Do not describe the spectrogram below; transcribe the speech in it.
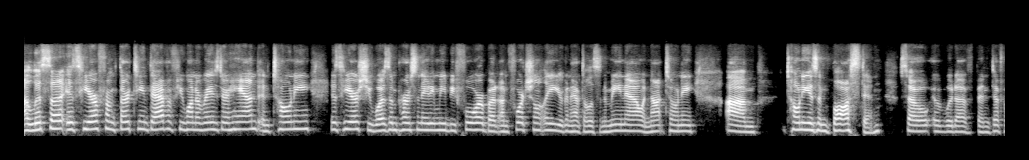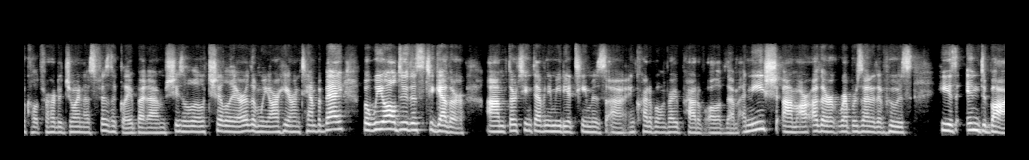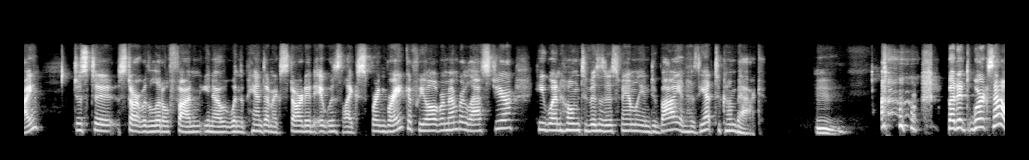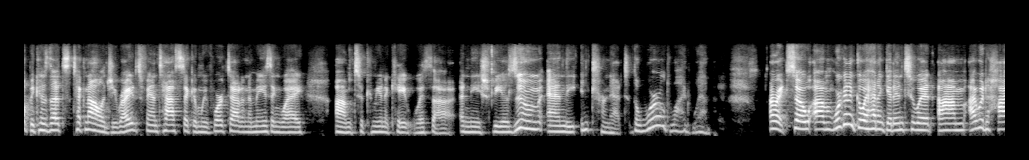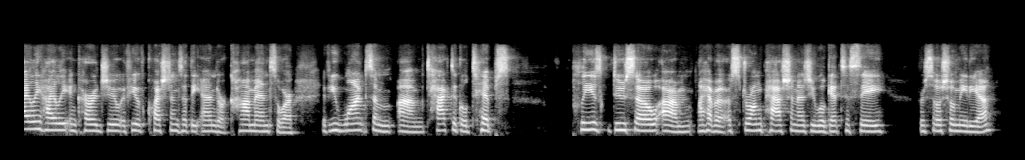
Alyssa is here from 13th Ave if you want to raise your hand. And Tony is here. She was impersonating me before, but unfortunately, you're going to have to listen to me now and not Tony. Um, Tony is in Boston, so it would have been difficult for her to join us physically, but um, she's a little chillier than we are here in Tampa Bay. But we all do this together. Um, 13th Avenue Media team is uh, incredible. I'm very proud of all of them. Anish, um, our other representative, who is he is in Dubai. Just to start with a little fun, you know, when the pandemic started, it was like spring break. If we all remember last year, he went home to visit his family in Dubai and has yet to come back. Mm. but it works out because that's technology, right? It's fantastic. And we've worked out an amazing way um, to communicate with uh, Anish via Zoom and the internet, the World Wide Web. All right, so um, we're going to go ahead and get into it. Um, I would highly, highly encourage you if you have questions at the end or comments, or if you want some um, tactical tips please do so. Um, I have a, a, strong passion, as you will get to see, for social media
